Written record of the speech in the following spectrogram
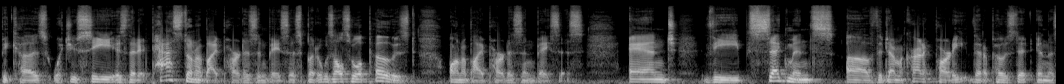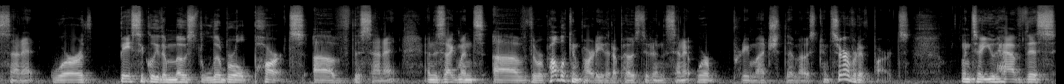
because what you see is that it passed on a bipartisan basis, but it was also opposed on a bipartisan basis. And the segments of the Democratic Party that opposed it in the Senate were basically the most liberal parts of the Senate, and the segments of the Republican Party that opposed it in the Senate were pretty much the most conservative parts. And so you have this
